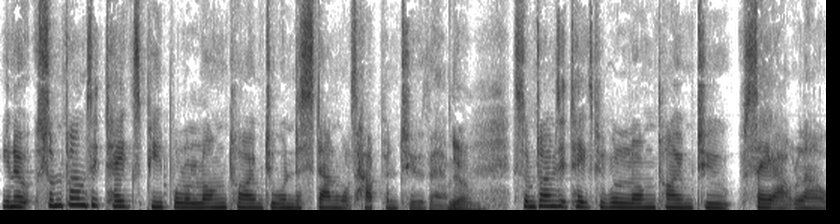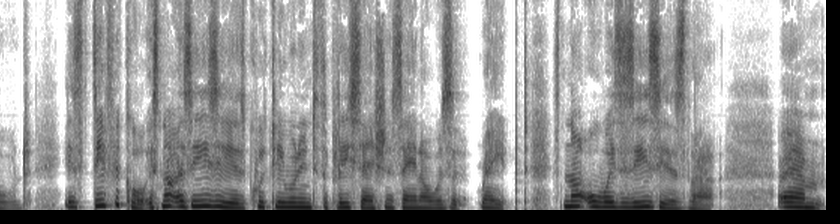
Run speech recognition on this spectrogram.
You know, sometimes it takes people a long time to understand what's happened to them. Yeah. Sometimes it takes people a long time to say it out loud. It's difficult. It's not as easy as quickly running to the police station saying I was raped. It's not always as easy as that. Um,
